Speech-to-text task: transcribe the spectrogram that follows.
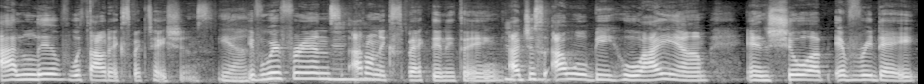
I live without expectations. Yeah. If we're friends, I mm-hmm. don't expect anything. I just mm-hmm. I will be who I am and show up every day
